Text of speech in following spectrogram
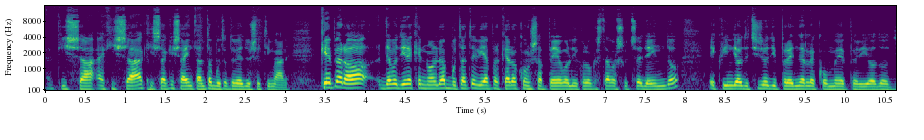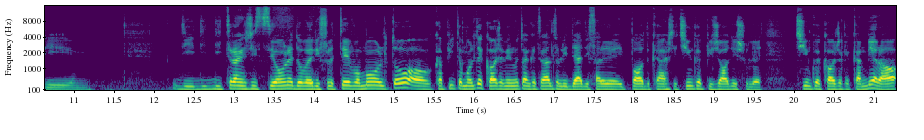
eh, chissà, eh, chissà, chissà, chissà, intanto ho buttato via due settimane, che però devo dire che non le ho buttate via perché ero consapevole di quello che stava succedendo e quindi ho deciso di prenderle come periodo di di, di, di, transizione dove riflettevo molto, ho capito molte cose, mi è venuta anche tra l'altro l'idea di fare il podcast, i 5 episodi sulle 5 cose che cambierò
